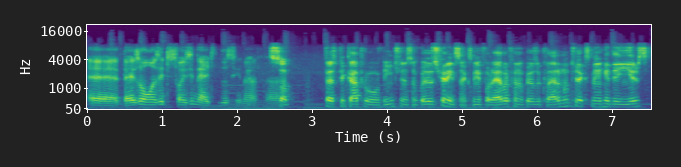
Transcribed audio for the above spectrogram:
é, 10 ou 11 edições inéditas. Assim, na, na... Só para explicar para o ouvinte, né, são coisas diferentes. Né? X-Men Forever foi uma coisa do Claremont e X-Men Hidden Years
